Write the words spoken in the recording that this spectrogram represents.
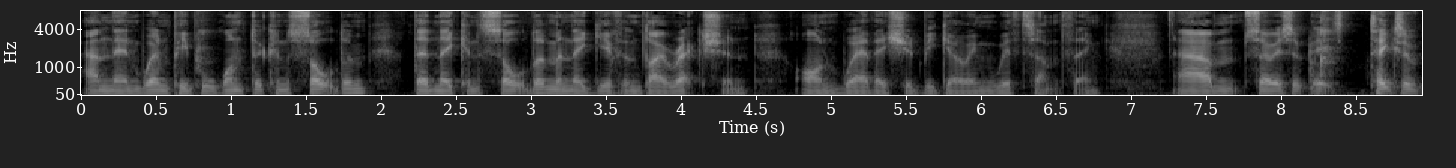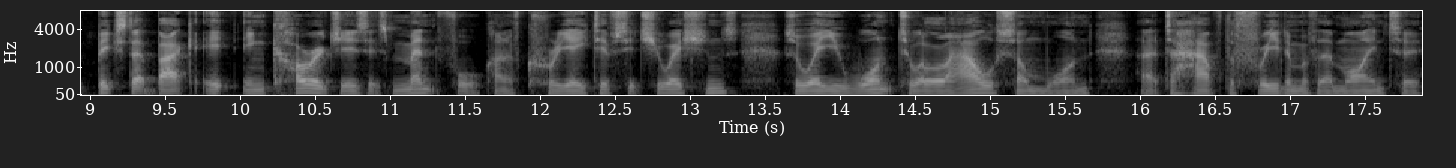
and then when people want to consult them, then they consult them and they give them direction on where they should be going with something. Um, so a, it takes a big step back. It encourages, it's meant for kind of creative situations. So where you want to allow someone uh, to have the freedom of their mind to,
